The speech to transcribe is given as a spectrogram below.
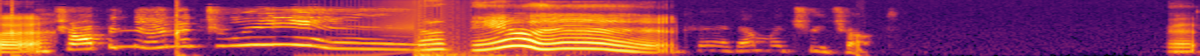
I'm chopping down a tree. Damn it. Okay, I got my tree chopped. Rip.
